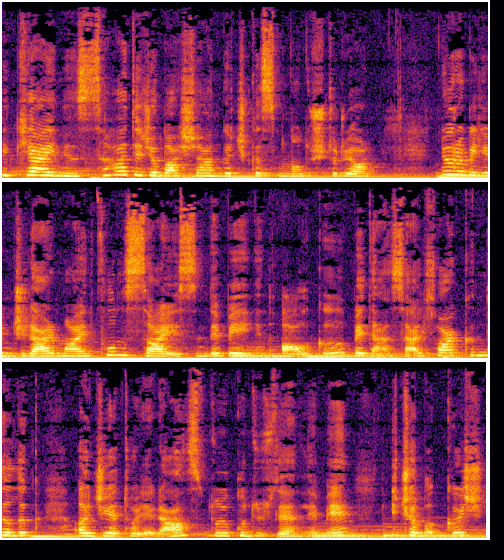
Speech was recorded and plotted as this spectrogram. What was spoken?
hikayenin sadece başlangıç kısmını oluşturuyor. Nörobilimciler mindfulness sayesinde beynin algı, bedensel farkındalık, acıya tolerans, duygu düzenleme, içe bakış,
